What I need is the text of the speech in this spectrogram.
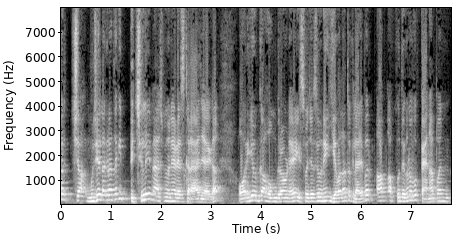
पर मुझे लग रहा था कि पिछले मैच में उन्हें रेस्ट कराया जाएगा और ये उनका होम ग्राउंड है इस वजह से उन्हें ये वाला तो खिलाया पर आप आप खुद देखो ना वो पैनापन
